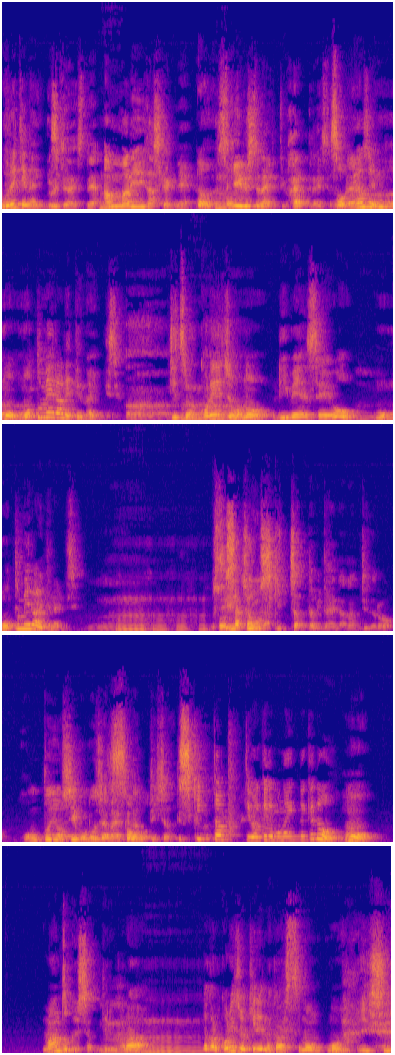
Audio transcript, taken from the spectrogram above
売れてないんで売れ。てないですね。うんあんまり確かにねう。んスケールしてないっていうか流行ってないですそう、よね。要するにもう求められてないんですよ。うん実はこれ以上の利便性をうんもう求められてないんですよ。うんそう成社会が長しきっちゃったみたいな、なんていうんだろう。本当に欲しいものじゃなくなってきちゃってる仕切ったっていうわけでもないんだけど、もう満足しちゃってるかうら、んだからこれ以上綺麗な画質ももういいし、ね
